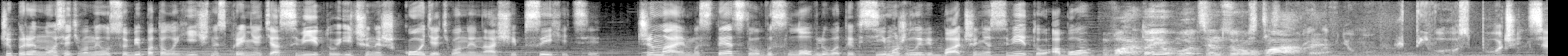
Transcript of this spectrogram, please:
чи переносять вони у собі патологічне сприйняття світу, і чи не шкодять вони нашій психіці? Чи має мистецтво висловлювати всі можливі бачення світу, або Варто його цензурувати. в ньому хтивого спочинця.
